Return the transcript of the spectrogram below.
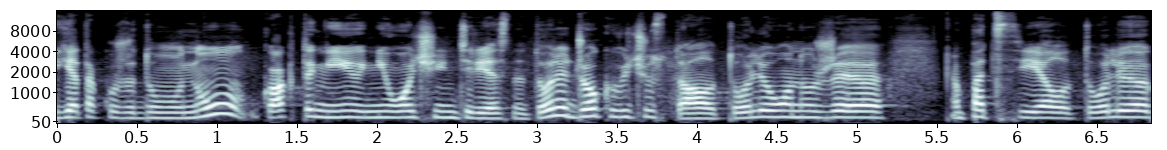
я так уже думаю, ну, как-то не, не очень интересно. То ли Джокович устал, то ли он уже подсел, то ли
